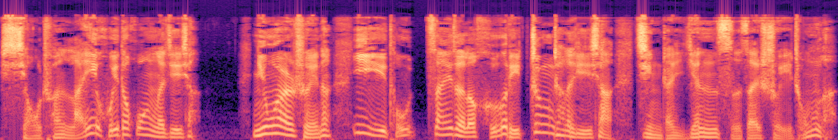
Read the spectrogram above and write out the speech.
小船来回的晃了几下。牛二水呢，一头栽在了河里，挣扎了几下，竟然淹死在水中了。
